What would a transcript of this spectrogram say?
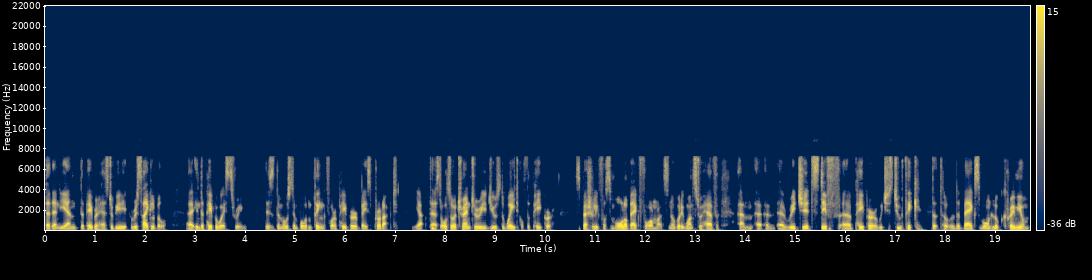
that in the end, the paper has to be recyclable uh, in the paper waste stream. This is the most important thing for a paper based product. Yeah, there's also a trend to reduce the weight of the paper especially for smaller bag formats. Nobody wants to have um, a, a, rigid, stiff uh, paper which is too thick. The, the bags won't look premium.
